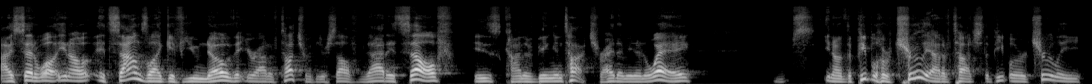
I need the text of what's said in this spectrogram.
I said, well, you know, it sounds like if you know that you're out of touch with yourself, that itself is kind of being in touch, right? I mean, in a way, you know, the people who are truly out of touch, the people who are truly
